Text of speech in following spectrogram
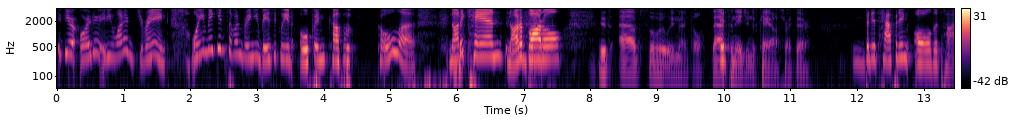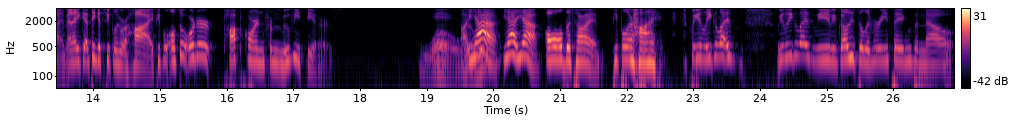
if you're order if you want to drink, why are you making someone bring you basically an open cup of cola, not a can, not a bottle, it's absolutely mental. That's an agent of chaos right there. But it's happening all the time. And I, I think it's people who are high. People also order popcorn from movie theaters. Whoa. Uh, yeah, yeah, yeah, all the time. People are high. We legalized, we legalized weed. We've got all these delivery things, and now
